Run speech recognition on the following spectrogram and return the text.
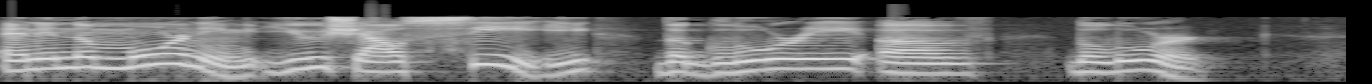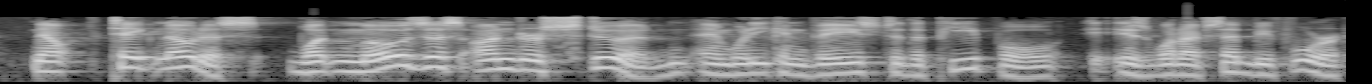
And in the morning you shall see the glory of the Lord. Now, take notice, what Moses understood and what he conveys to the people is what I've said before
